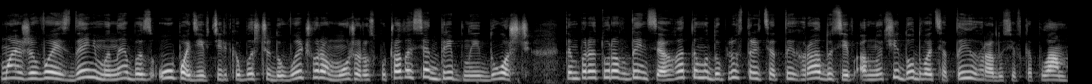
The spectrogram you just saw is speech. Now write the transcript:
Майже весь день мине без опадів, тільки ближче до вечора може розпочатися дрібний дощ. Температура в день сягатиме до плюс 30 градусів, а вночі до 20 градусів тепла.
